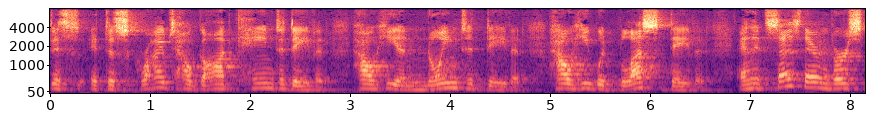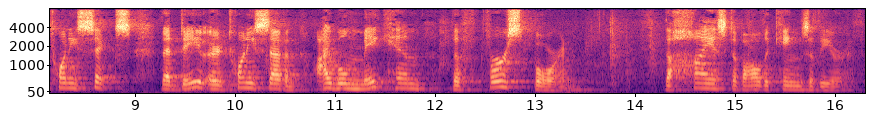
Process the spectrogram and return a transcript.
it describes how God came to David, how he anointed David, how he would bless David. And it says there in verse 26 that David, or 27, I will make him the firstborn, the highest of all the kings of the earth.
